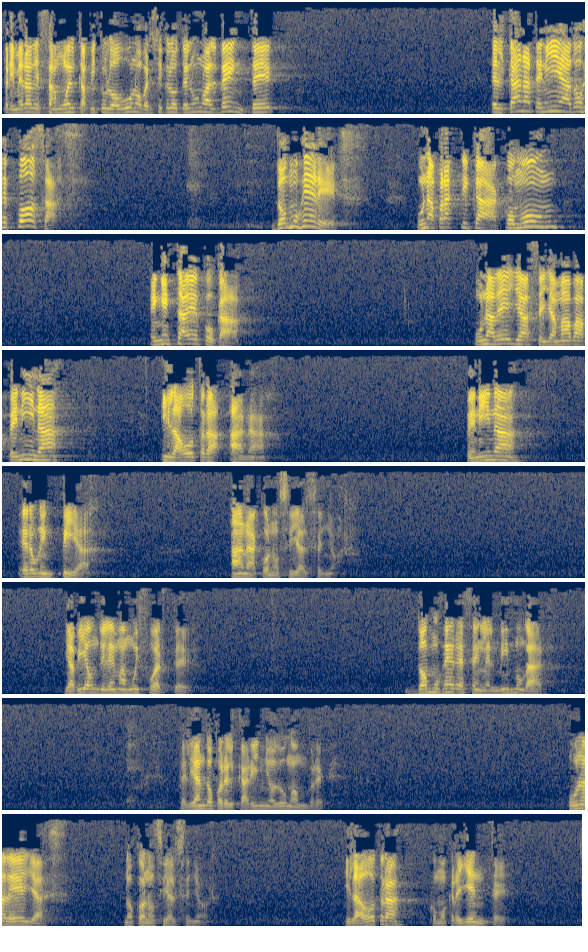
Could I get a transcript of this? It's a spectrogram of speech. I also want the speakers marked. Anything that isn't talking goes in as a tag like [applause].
Speaker 1: Primera de Samuel capítulo 1, versículos del 1 al 20, el Cana tenía dos esposas, dos mujeres, una práctica común en esta época. Una de ellas se llamaba Penina y la otra Ana. Penina era una impía. Ana conocía al Señor. Y había un dilema muy fuerte. Dos mujeres en el mismo hogar, peleando por el cariño de un hombre. Una de ellas no conocía al Señor. Y la otra, como creyente,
